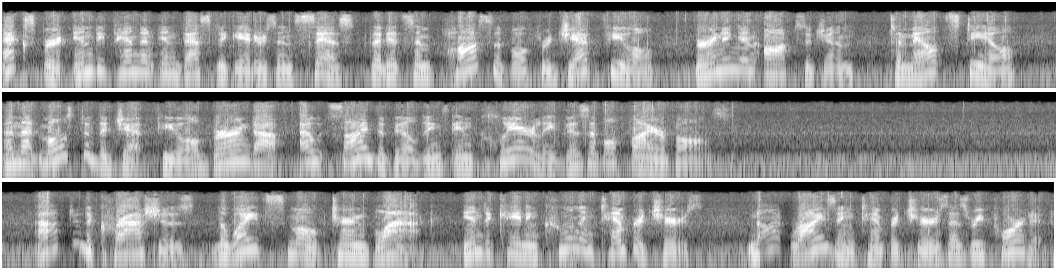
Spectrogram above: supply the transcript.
Expert independent investigators insist that it's impossible for jet fuel burning in oxygen to melt steel and that most of the jet fuel burned up outside the buildings in clearly visible fireballs. After the crashes, the white smoke turned black, indicating cooling temperatures, not rising temperatures as reported.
